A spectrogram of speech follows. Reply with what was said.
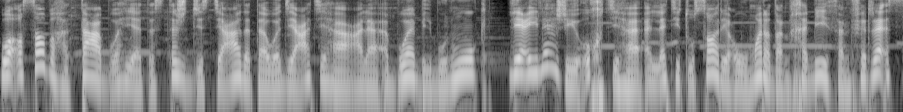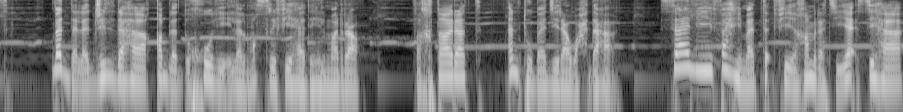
وأصابها التعب وهي تستجدي استعادة وديعتها على أبواب البنوك لعلاج أختها التي تصارع مرضا خبيثا في الرأس بدلت جلدها قبل الدخول إلى المصرف هذه المرة. فاختارت أن تبادر وحدها. سالي فهمت في غمرة يأسها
